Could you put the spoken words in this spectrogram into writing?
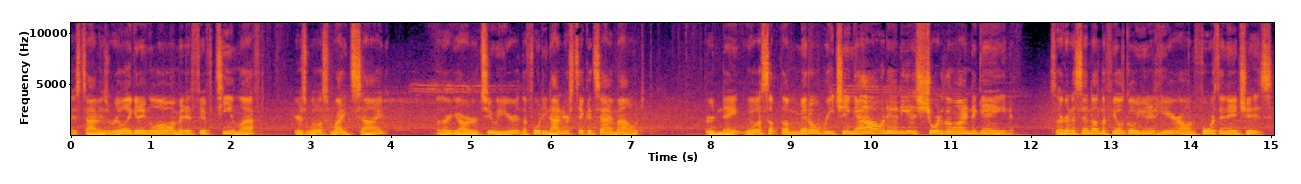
This time is really getting low. A minute 15 left. Here's Willis right side. Another yard or two here. The 49ers take a timeout. Third and eight. Willis up the middle, reaching out, and he is short of the line to gain. So they're going to send on the field goal unit here on fourth and inches.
